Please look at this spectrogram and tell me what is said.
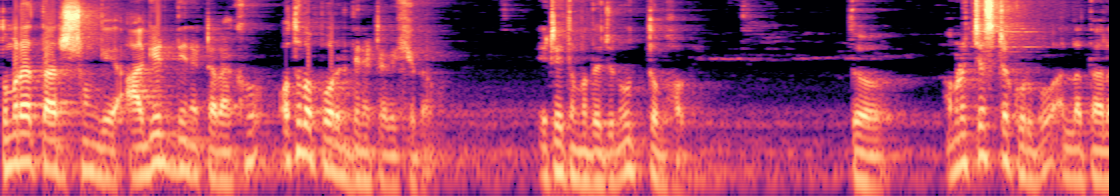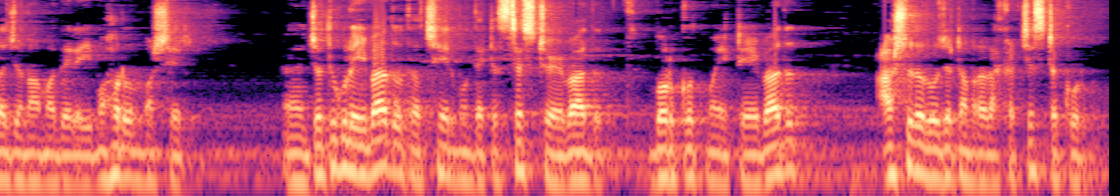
তোমরা তার সঙ্গে আগের দিন একটা রাখো, অথবা পরের দিন একটা রেখে দাও। এটাই তোমাদের জন্য উত্তম হবে। তো আমরা চেষ্টা করব আল্লাহ তাআলা যেন আমাদের এই মহরম মাসের যতগুলো ইবাদত আছে, এর মধ্যে একটা শ্রেষ্ঠ ইবাদত, বরকতময় একটা ইবাদত, আশুরা রোজাটা আমরা রাখার চেষ্টা করব।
